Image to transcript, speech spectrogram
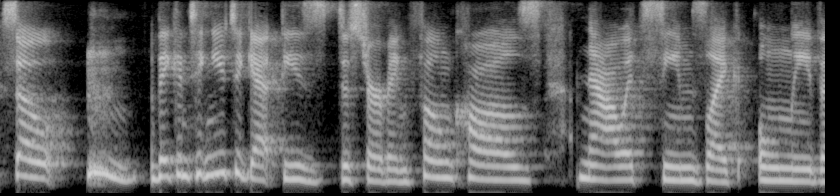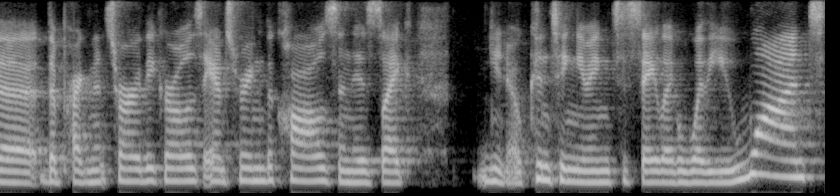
so they continue to get these disturbing phone calls. Now it seems like only the the pregnant sorority girl is answering the calls and is like you know continuing to say like what do you want?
